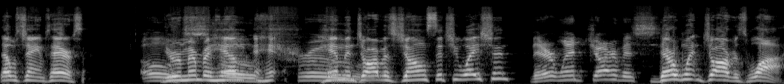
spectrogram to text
That was James Harrison. Oh, you remember so him, true. him and Jarvis Jones situation? There went Jarvis. There went Jarvis. Why?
